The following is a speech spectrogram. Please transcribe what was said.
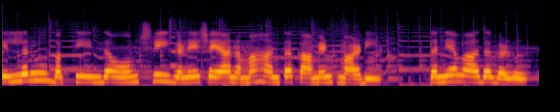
ಎಲ್ಲರೂ ಭಕ್ತಿಯಿಂದ ಓಂ ಶ್ರೀ ಗಣೇಶಯ ನಮಃ ಅಂತ ಕಾಮೆಂಟ್ ಮಾಡಿ. ಧನ್ಯವಾದಗಳು.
